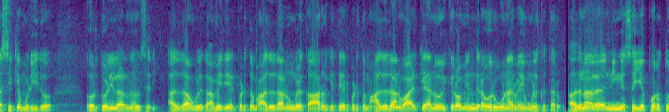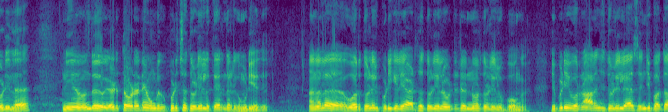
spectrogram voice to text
ரசிக்க முடியுதோ? ஒரு தொழிலாக இருந்தாலும் சரி அதுதான் உங்களுக்கு அமைதி ஏற்படுத்தும் அதுதான் உங்களுக்கு ஆரோக்கியத்தை ஏற்படுத்தும் அதுதான் வாழ்க்கையை அனுபவிக்கிறோம் என்கிற ஒரு உணர்வை உங்களுக்கு தரும். அதனால் நீங்கள் செய்ய போகிற தொழிலை நீங்கள் வந்து எடுத்த உடனே உங்களுக்கு பிடிச்ச தொழிலை தேர்ந்தெடுக்க முடியாது. அதனால் ஒரு தொழில் பிடிக்கலையா அடுத்த தொழிலை விட்டுட்டு இன்னொரு தொழிலுக்கு போங்க. இப்படி ஒரு நாலஞ்சு தொழிலையாக செஞ்சு பார்த்தா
